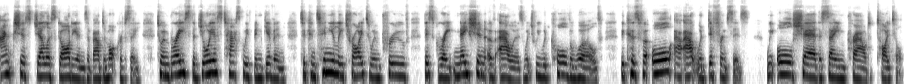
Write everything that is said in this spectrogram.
anxious, jealous guardians of our democracy, to embrace the joyous task we've been given to continually try to improve this great nation of ours, which we would call the world, because for all our outward differences, we all share the same proud title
